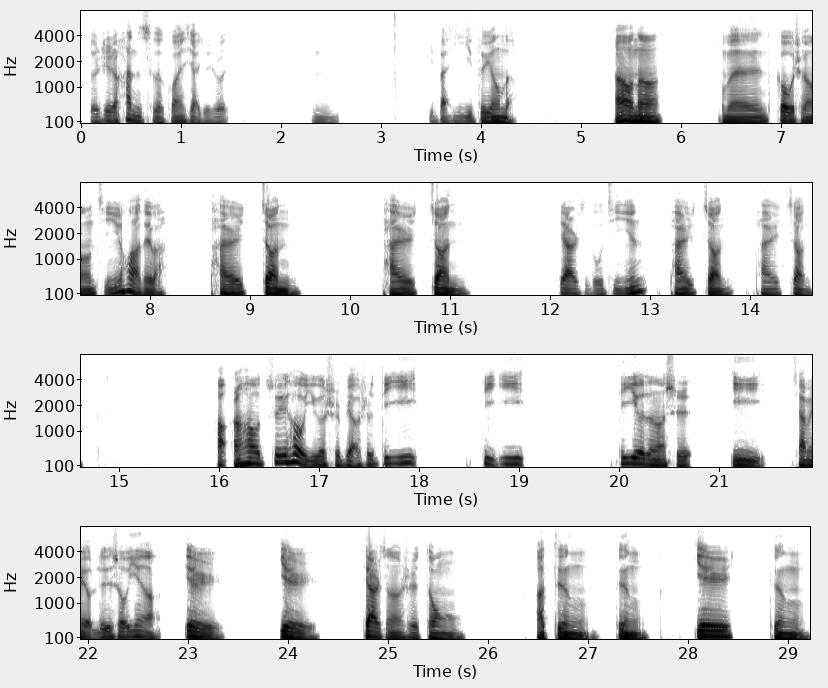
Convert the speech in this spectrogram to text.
所以这是汉字词的关系啊，就是说，嗯，一般一一对应的。然后呢，我们构成锦音化，对吧？per john per john，第二字读锦音 per john per john。好，然后最后一个是表示第一，第一，第一个字呢是 e，下面有绿收音啊，ear ear。第二字呢是 dong 啊，dun dun ear 噔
